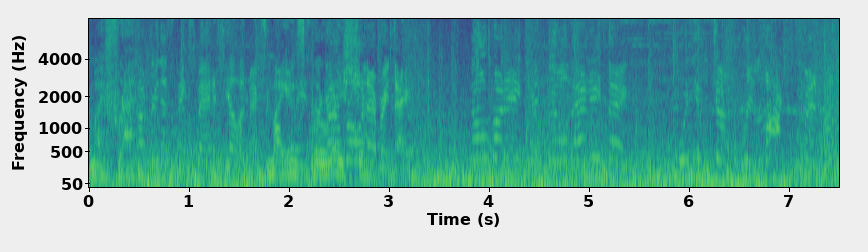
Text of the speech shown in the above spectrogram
my friend. My inspiration. everything. Nobody can build anything. Will you just relax, Finland?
